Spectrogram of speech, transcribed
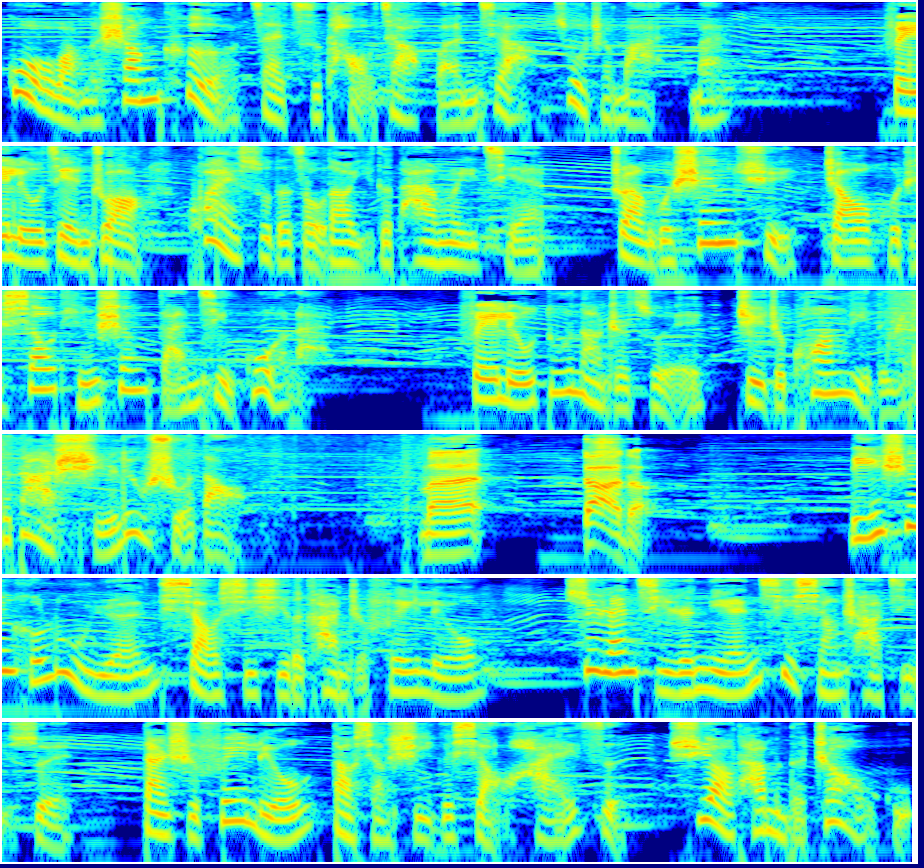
过往的商客在此讨价还价，做着买卖。飞流见状，快速地走到一个摊位前，转过身去招呼着萧庭生赶紧过来。飞流嘟囔着嘴，指着筐里的一个大石榴说道：“买，大的。”林深和陆源笑嘻嘻地看着飞流，虽然几人年纪相差几岁。但是飞流倒像是一个小孩子，需要他们的照顾。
